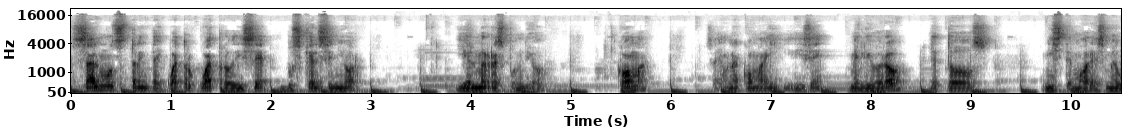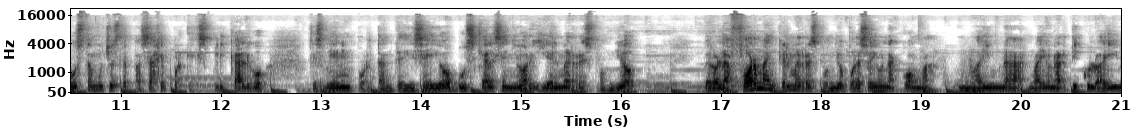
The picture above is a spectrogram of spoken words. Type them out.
Salmos 34.4 dice, busqué al Señor y Él me respondió coma, o hay una coma ahí y dice, me libró de todos mis temores. Me gusta mucho este pasaje porque explica algo que es bien importante. Dice, yo busqué al Señor y Él me respondió. Pero la forma en que Él me respondió, por eso hay una coma, no hay, una, no hay un artículo ahí,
